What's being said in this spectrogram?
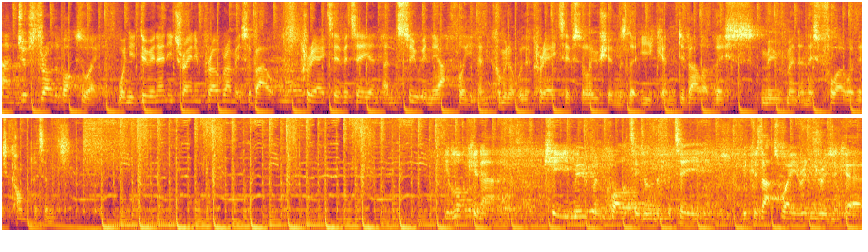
And just throw the box away. When you're doing any training program, it's about creativity and, and, suiting the athlete and coming up with the creative solutions that you can develop this movement and this flow and this competence. You're looking at key movement qualities under fatigue because that's where your injuries occur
